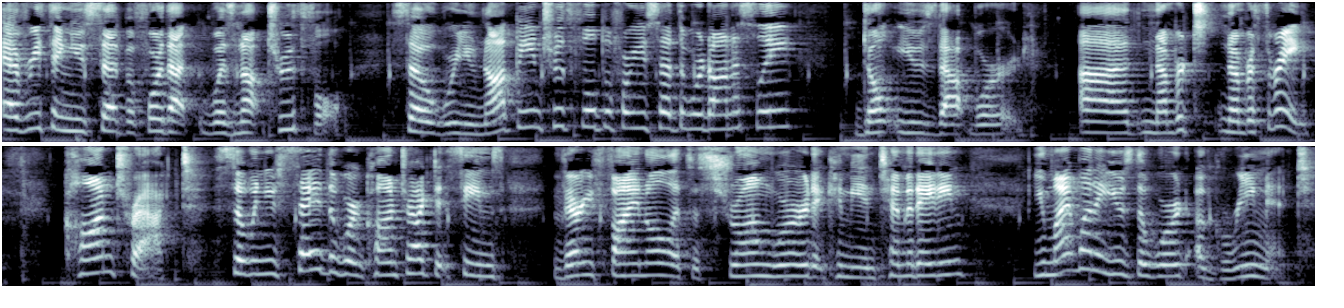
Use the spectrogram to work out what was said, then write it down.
everything you said before that was not truthful. So, were you not being truthful before you said the word honestly? Don't use that word. Uh, number t- number three, contract. So when you say the word contract, it seems very final. It's a strong word. It can be intimidating. You might want to use the word agreement.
